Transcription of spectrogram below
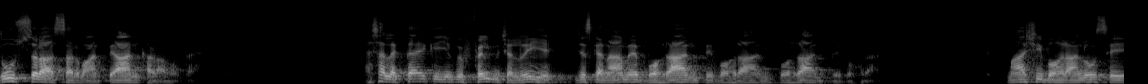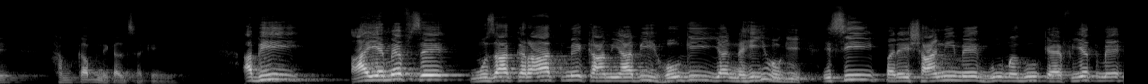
दूसरा सरवान पे आन खड़ा होता है। ऐसा लगता है कि ये कोई फ़िल्म चल रही है, जिसका नाम है बहरान पे बहरान बहरान पे बहरान। माशी बहरानों से हम कब निकल सकेंगे? अभी आईएमएफ से मुजाकरात में कामयाबी होगी या नहीं होगी, इसी परेशानी में गुमगु कैफियत में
